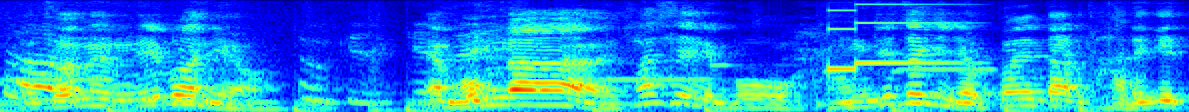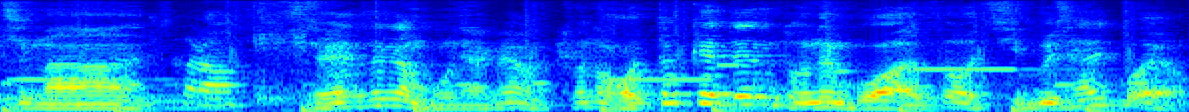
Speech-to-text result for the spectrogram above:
저는 1번이요 웃겨줄게. 그냥 뭔가 사실 뭐 경제적인 여건에 따라 다르겠지만 그럼. 제 생각은 뭐냐면 저는 어떻게든 돈을 모아서 집을 살 거예요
